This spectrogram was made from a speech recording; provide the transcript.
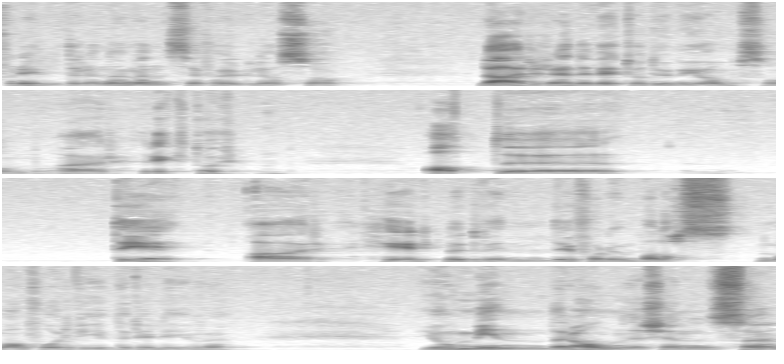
foreldrene, men selvfølgelig også lærere. Det vet jo du mye om som er rektor. At uh, det er helt nødvendig for den ballasten man får videre i livet. Jo mindre anerkjennelse,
